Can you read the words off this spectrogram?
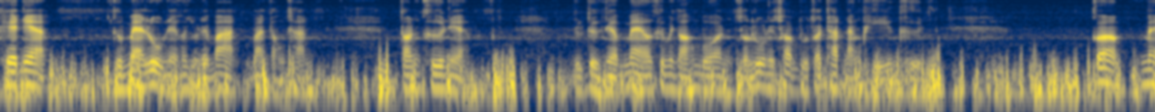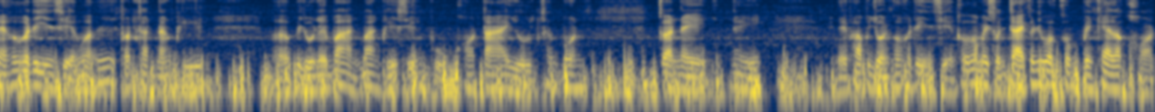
เคสเนี่ยคือแม่ลูกเนี่ยเขาอยู่ในบ้านบ้านสองชั้น ตอนคืนเนี่ยดึกๆเนี่ยแม่ก็ขึ้นไปนอนข้างบน ส่วนลูกเนี่ยชอบดูโทรทัศน์หนังผีกลางคืน ก็แม่เขาก็ได้ยินเสียงว่าเอ้ยโทรทัศน์หนังผีเออไปดูในบ้านบ้านผีเสิงผูกคอตายอยู่ชั้นบน ก็ในใน ในภาพยนตร์เขาก็ได้ยินเสียงเขาก็ไม่สนใจก็นึกว่าเขาเป็นแค่ละคร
